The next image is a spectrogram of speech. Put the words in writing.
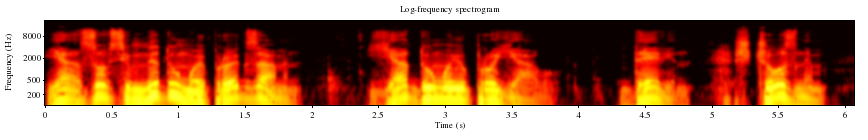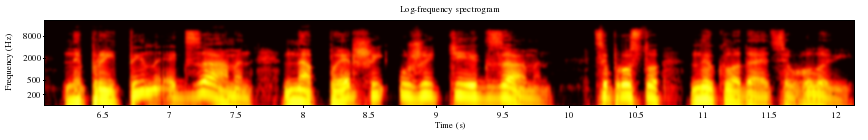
Я зовсім не думаю про екзамен. Я думаю про яву. Де він? Що з ним? Не прийти на екзамен, на перший у житті екзамен. Це просто не вкладається в голові.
